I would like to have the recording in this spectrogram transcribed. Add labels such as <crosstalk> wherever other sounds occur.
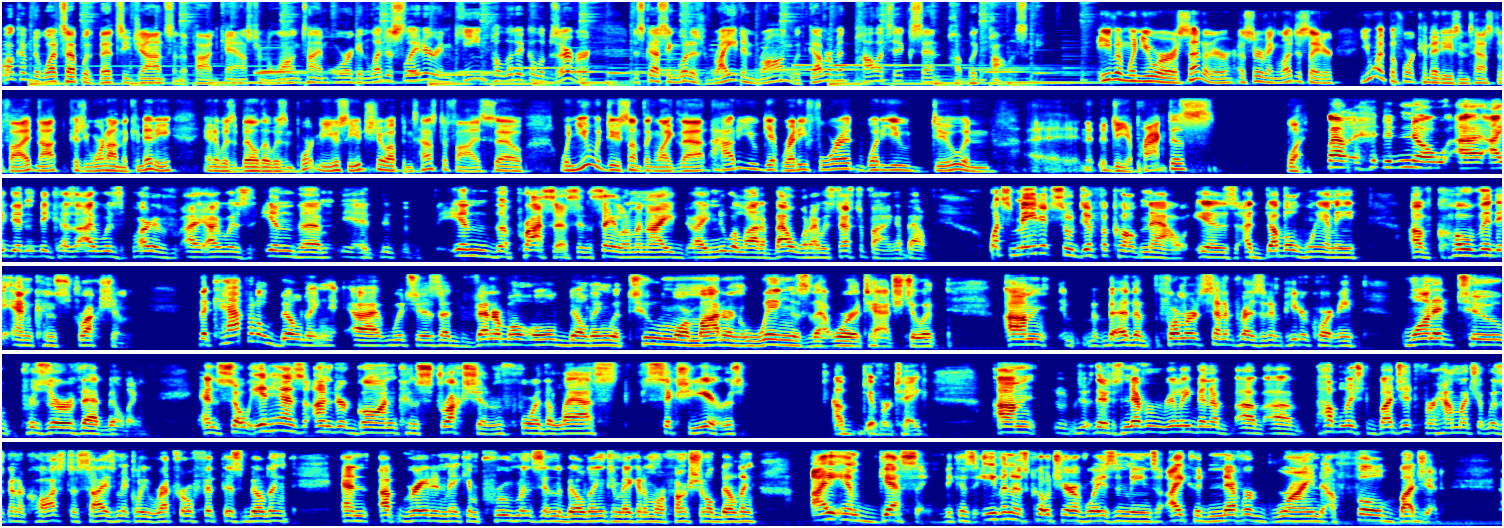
Welcome to What's Up with Betsy Johnson, a podcast from a longtime Oregon legislator and keen political observer discussing what is right and wrong with government politics and public policy. Even when you were a senator, a serving legislator, you went before committees and testified, not because you weren't on the committee and it was a bill that was important to you, so you'd show up and testify. So when you would do something like that, how do you get ready for it? What do you do? And uh, do you practice? What? Well, <laughs> no, I, I didn't because I was part of. I, I was in the in the process in Salem, and I I knew a lot about what I was testifying about. What's made it so difficult now is a double whammy of COVID and construction. The Capitol building, uh, which is a venerable old building with two more modern wings that were attached to it, um, the former Senate President Peter Courtney wanted to preserve that building. And so it has undergone construction for the last six years, uh, give or take. Um, there's never really been a, a, a published budget for how much it was going to cost to seismically retrofit this building and upgrade and make improvements in the building to make it a more functional building. I am guessing because even as co chair of Ways and Means, I could never grind a full budget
